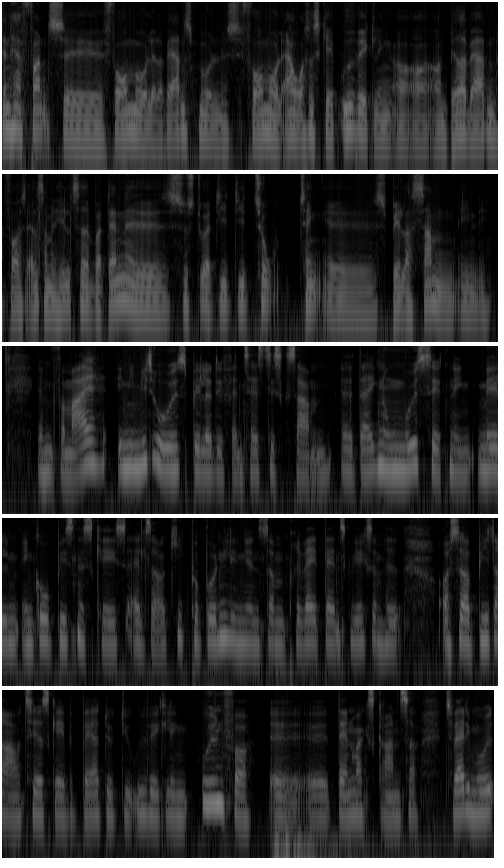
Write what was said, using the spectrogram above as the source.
Den her fonds øh, formål, eller verdensmålenes formål, er jo også at skabe udvikling og, og, og en bedre verden for os alle sammen i hele taget. Hvordan øh, synes du, at de, de to ting øh, spiller sammen egentlig? Jamen for mig, ind i mit hoved, spiller det fantastisk sammen. Øh, der er ikke nogen modsætning mellem en god business case, altså at kigge på bundlinjen som privat dansk virksomhed, og så bidrage til at skabe bæredygtig udvikling uden for øh, øh, Danmarks grænser. Tværtimod,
